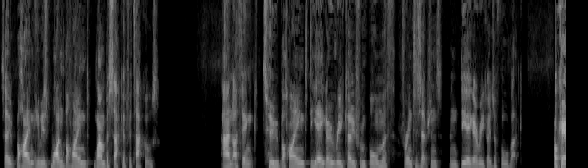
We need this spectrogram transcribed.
So behind he was one behind Wan-Bissaka for tackles. And I think two behind Diego Rico from Bournemouth for interceptions. And Diego Rico's a fullback. Okay,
